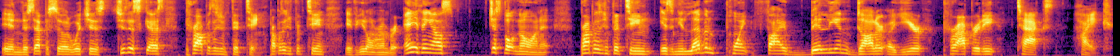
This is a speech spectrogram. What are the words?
in this episode, which is to discuss Proposition 15. Proposition 15, if you don't remember anything else, just vote no on it. Proposition 15 is an $11.5 billion a year property tax hike.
